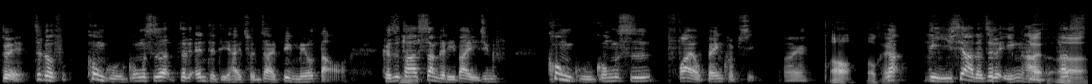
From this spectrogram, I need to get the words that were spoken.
对这个控股公司这个 entity 还存在，并没有倒。可是他上个礼拜已经控股公司 file bankruptcy，OK？哦，OK。那底下的这个银行，它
